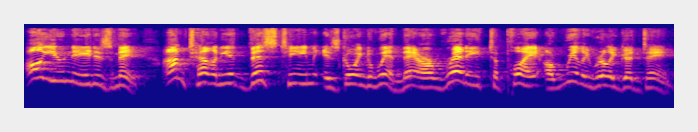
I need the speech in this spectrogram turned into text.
All you need is me. I'm telling you, this team is going to win. They are ready to play a really, really good team.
